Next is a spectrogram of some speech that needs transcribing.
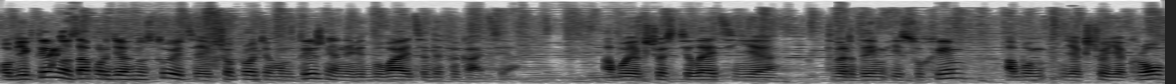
Об'єктивно запор діагностується, якщо протягом тижня не відбувається дефекація, або якщо стілець є твердим і сухим, або якщо є кров.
